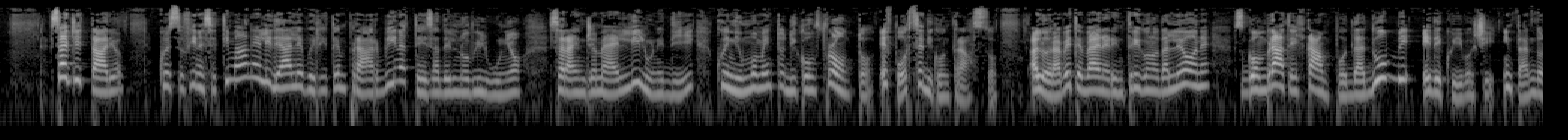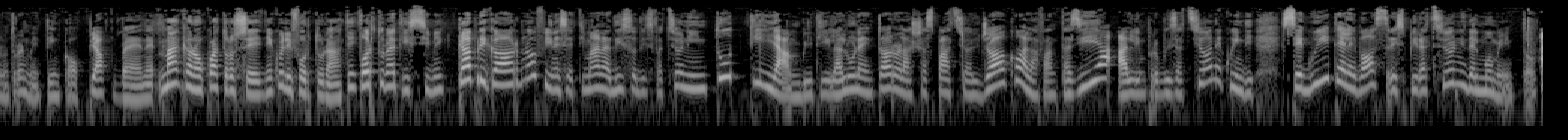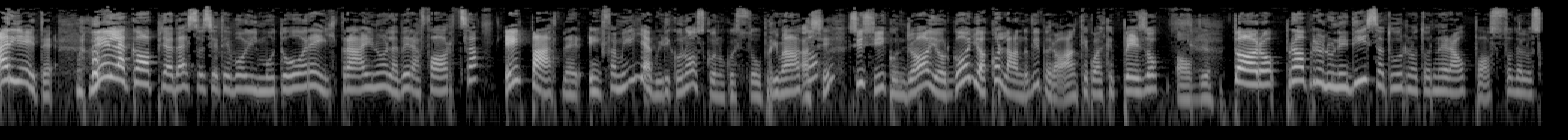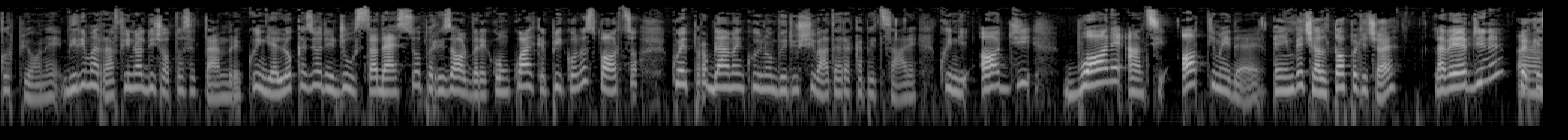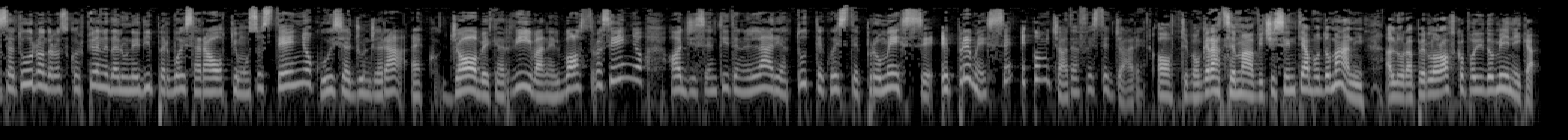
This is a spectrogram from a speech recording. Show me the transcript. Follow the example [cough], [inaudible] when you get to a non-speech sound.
Sagittario, questo fine settimana è l'ideale per ritemprarvi in attesa del novilunio. Sarà in gemelli lunedì, quindi un momento di confronto e forse di contrasto. Allora, avete Venere in trigono dal leone? Sgombrate il campo da dubbi ed equivoci, intendo naturalmente in coppia. Bene, mancano quattro segni, quelli fortunati. Fortunatissimi. Capricorno, fine settimana di soddisfazioni in tutti gli ambiti. La luna in toro lascia spazio al gioco, alla fantasia, all'improvvisazione, quindi seguite le vostre ispirazioni del momento. Ariete, nella coppia adesso siete voi il motore, il traino, la vera forza e il partner e in famiglia vi riconoscono questo primato. Ah, sì? Sì, sì, con gioia e orgoglio, accollandovi però anche qualche peso. Ovvio. Toro, proprio lunedì Saturno tornerà opposto dallo Scorpione, vi rimarrà fino al 18 settembre, quindi è l'occasione giusta adesso per risolvere con qualche piccolo sforzo quel problema in cui non vi riuscivate a raccapezzare. Quindi oggi buone, anzi ottime idee. E invece al top chi c'è? La Vergine, perché Ah. Saturno dallo Scorpione da lunedì per voi sarà ottimo sostegno, cui si aggiungerà, ecco, Giove che arriva nel vostro segno. Oggi sentite nell'aria tutte queste promesse e premesse e cominciate a festeggiare. Ottimo, grazie Mavi, ci sentiamo domani. Allora, per l'oroscopo di domenica.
